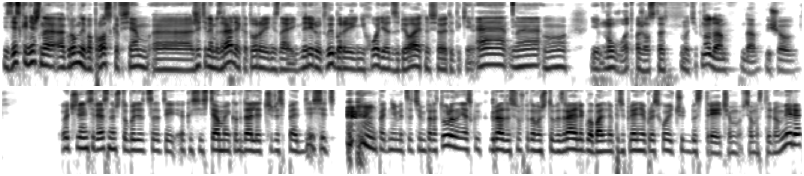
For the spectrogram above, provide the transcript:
и здесь, конечно, огромный вопрос ко всем э, жителям Израиля, которые, не знаю, игнорируют выборы, не ходят, забивают на все это, такие, а, а, а. И, ну вот, пожалуйста, ну типа. Ну да, да, еще очень интересно, что будет с этой экосистемой, когда лет через 5-10 поднимется температура на несколько градусов, потому что в Израиле глобальное потепление происходит чуть быстрее, чем во всем остальном мире.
